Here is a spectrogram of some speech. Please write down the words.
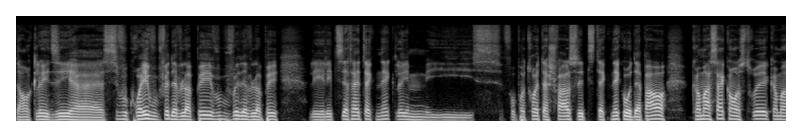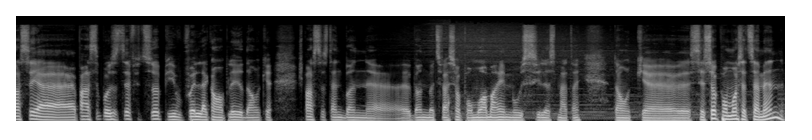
Donc là, il dit euh, si vous croyez que vous pouvez développer, vous pouvez développer. Les, petits détails techniques, là, il ne faut pas trop être à cheval sur les petites techniques au départ. Commencez à construire, commencez à penser positif et tout ça, puis vous pouvez l'accomplir. Donc, je pense que c'était une bonne, euh, bonne motivation pour moi-même aussi là, ce matin. Donc, euh, c'est ça pour moi cette semaine.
